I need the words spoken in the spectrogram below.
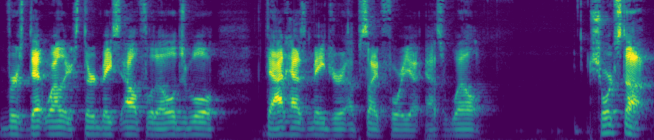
versus Detwiler. He's third base outfield eligible. That has major upside for you as well. Shortstop.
